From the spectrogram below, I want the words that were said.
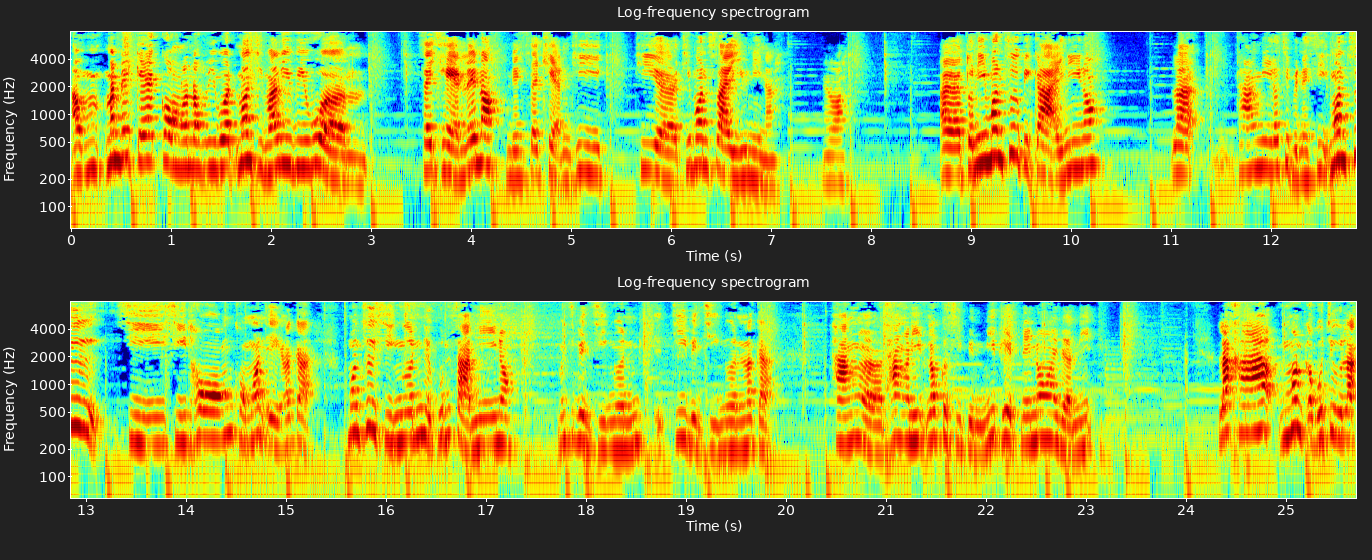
เอามันได้แก้กล่องแล้วเนาะรีวิร์ดม่อนสิมารีวิวเอ่อใส่แขนเลยเนาะเดี๋ยวใส่แขนที่ที่เอ่อที่ม่อนใส่อยู่นี่นะเห็นปะเอ่อตัวนี้ม่อนซื้อปีกายนี่เนาะ และทางนี้แล้วสิเป็นในสีม่อนซื้อสีสีทองของม่อนเองแล้วก็ม่อนซื้อสีเงินเนี่ยคุณสามีเนาะมันจะเป็นสีเงินที่เป็นสีเงินแล้วก็ทางเอ่อทางอันนี้แล้วก็สีเป็นมีเพชรน้อยๆแบบนี้ ราคาม่อนกับบุจือละ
